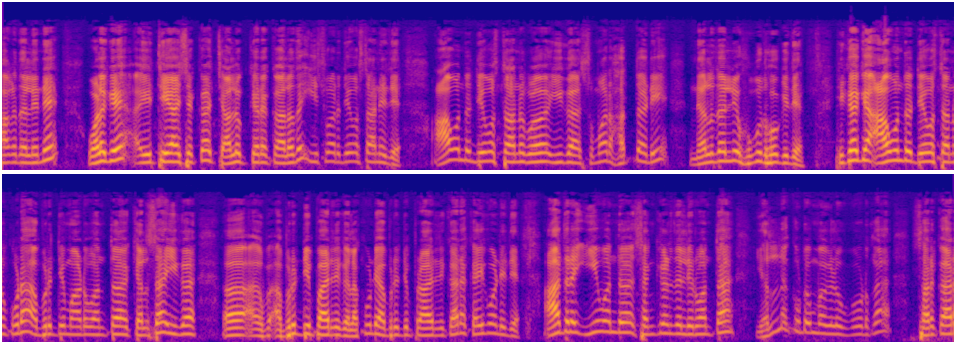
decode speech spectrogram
ಭಾಗದಲ್ಲಿನೇ ಒಳಗೆ ಐತಿಹಾಸಿಕ ಚಾಲುಕ್ಯರ ಕಾಲದ ಈಶ್ವರ ದೇವಸ್ಥಾನ ಇದೆ. ಆ ಒಂದು ದೇವಸ್ಥಾನಗಳು ಈಗ ಸುಮಾರು ಹತ್ತು ಅಡಿ ನೆಲದಲ್ಲಿ ಹುಗಿದು ಹೋಗಿದೆ. ಹೀಗಾಗಿ ಆ ಒಂದು ದೇವಸ್ಥಾನ ಕೂಡ ಅಭಿವೃದ್ಧಿ ಮಾಡುವಂಥ ಕೆಲಸ ಈಗ ಅಭಿವೃದ್ಧಿ ಪ್ರಾಧಿಕಾರ, ಲಕ್ಕುಂಡಿ ಅಭಿವೃದ್ಧಿ ಪ್ರಾಧಿಕಾರ ಕೈಗೊಂಡಿದೆ. ಆದರೆ ಈ ಒಂದು ಸಂಕೀರ್ಣದಲ್ಲಿರುವಂಥ ಎಲ್ಲ ಕುಟುಂಬಗಳಿಗೂ ಕೂಡ ಸರ್ಕಾರ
